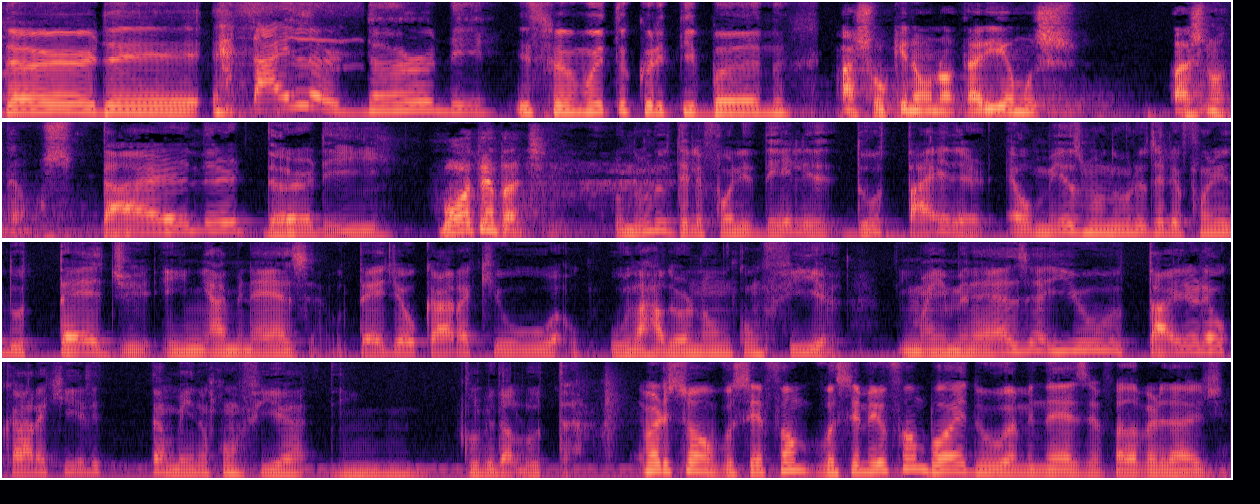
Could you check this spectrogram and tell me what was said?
Durden. Tyler Durden. Isso foi muito curitibano. Achou que não notaríamos, mas notamos. Tyler Durden. Boa tentativa. O número de telefone dele, do Tyler, é o mesmo número de telefone do Ted em Amnésia. O Ted é o cara que o, o narrador não confia em uma amnésia e o Tyler é o cara que ele também não confia em Clube da Luta. Emerson, você é, fã, você é meio fanboy do Amnésia, fala a verdade.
